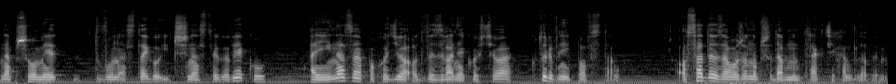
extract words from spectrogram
na przełomie XII i XIII wieku, a jej nazwa pochodziła od wezwania kościoła, który w niej powstał. Osadę założono przy dawnym trakcie handlowym.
